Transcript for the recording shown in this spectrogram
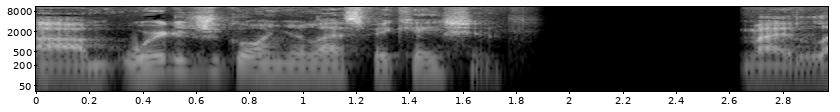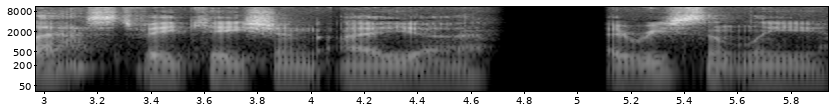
Um, where did you go on your last vacation? My last vacation, I uh, I recently.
